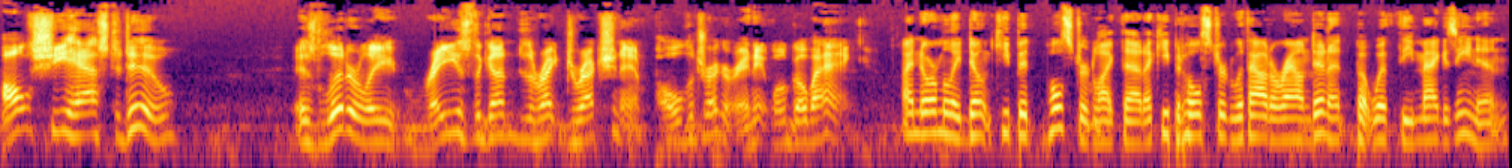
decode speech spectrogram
all she has to do is literally raise the gun to the right direction and pull the trigger, and it will go bang. I normally don't keep it holstered like that. I keep it holstered without a round in it, but with the magazine in.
